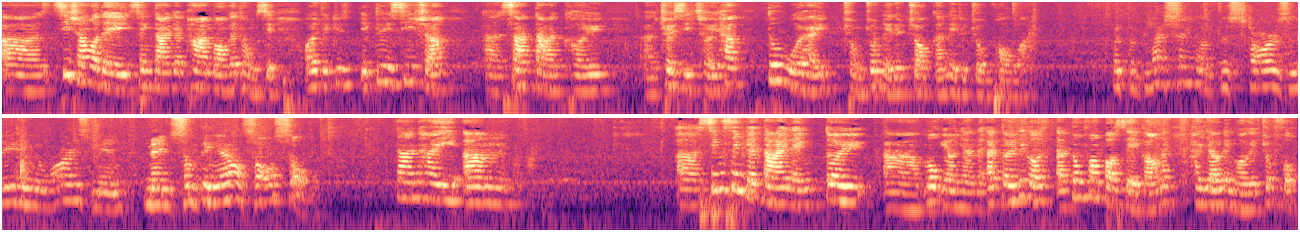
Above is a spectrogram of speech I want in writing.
誒、思想我哋聖誕嘅盼望嘅同時，我哋亦都要思想誒、撒旦佢誒隨時隨刻都會喺從中嚟到作緊嚟到做破壞。But the blessing of the stars leading the wise men meant something else also. 但係嗯誒、星星嘅帶領對誒、牧羊人誒、對呢、個誒、東方博士嚟講咧係有另外嘅祝福。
